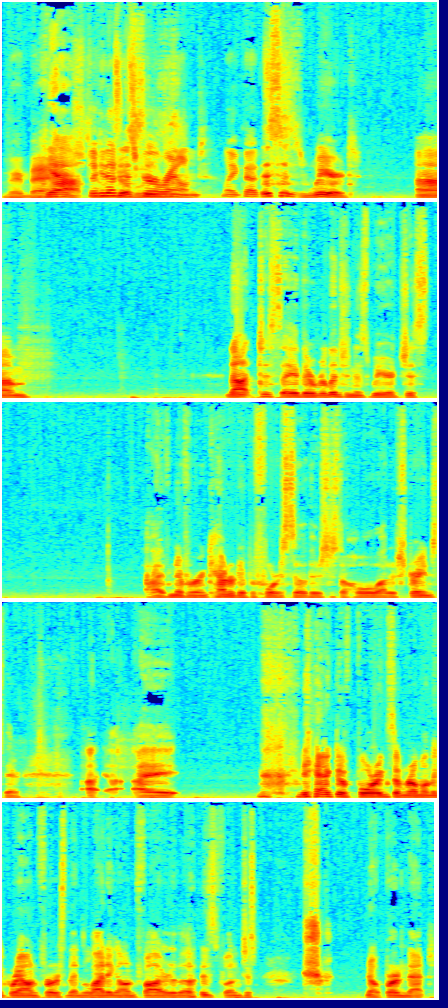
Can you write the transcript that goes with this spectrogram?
Very bad. Yeah, so he doesn't screw around like that. this is weird. Um, not to say their religion is weird, just I've never encountered it before, so there's just a whole lot of strange there. I, I the act of pouring some rum on the ground first and then lighting on fire though is fun. Just no, burn that.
